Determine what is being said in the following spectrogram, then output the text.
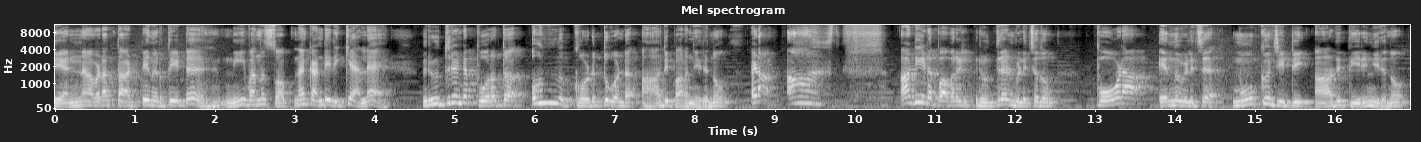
എന്നെ അവിടെ തട്ടി നിർത്തിയിട്ട് നീ വന്ന് സ്വപ്നം കണ്ടിരിക്കല്ലേ രുദ്രന്റെ പുറത്ത് ഒന്ന് കൊടുത്തുകൊണ്ട് ആദി പറഞ്ഞിരുന്നു. എടാ ആ അടിയുടെ പവറിൽ രുദ്രൻ വിളിച്ചതും പോടാ എന്ന് വിളിച്ച് മൂക്കും ചീറ്റി ആദി തിരിഞ്ഞിരുന്നു.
